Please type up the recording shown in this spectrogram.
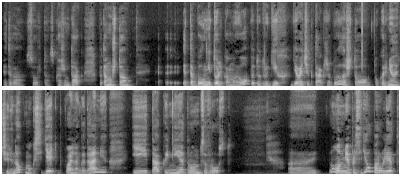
этого сорта, скажем так. Потому что э, это был не только мой опыт, у других девочек также было, что укорененный черенок мог сидеть буквально годами и так и не тронуться в рост. Э, ну, он меня просидел пару лет,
